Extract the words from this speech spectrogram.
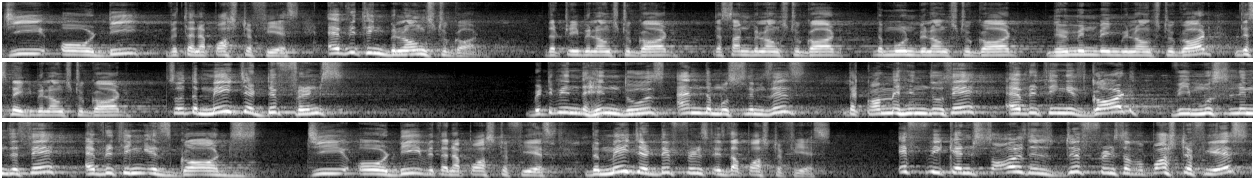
G O D with an apostrophe S. Everything belongs to God. The tree belongs to God, the sun belongs to God, the moon belongs to God, the human being belongs to God, the snake belongs to God. So the major difference between the Hindus and the Muslims is the common Hindus say everything is God, we Muslims say everything is God's. G O D with an apostrophe S. The major difference is the apostrophe S. If we can solve this difference of apostrophe S,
